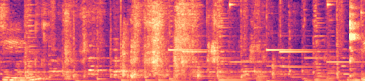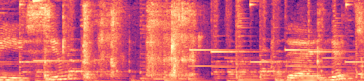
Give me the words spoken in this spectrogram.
сім, вісім, дев'ять,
